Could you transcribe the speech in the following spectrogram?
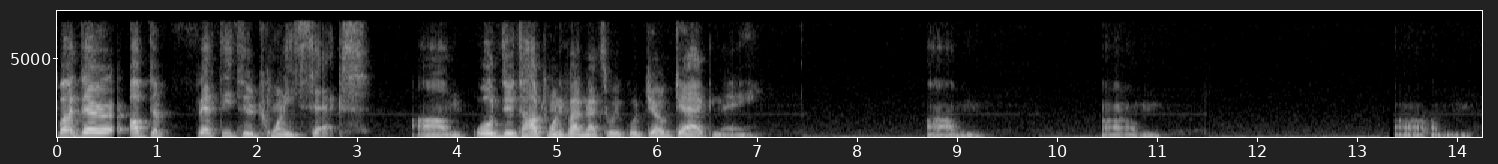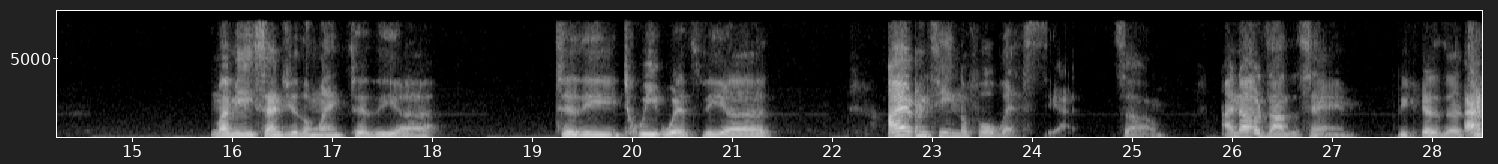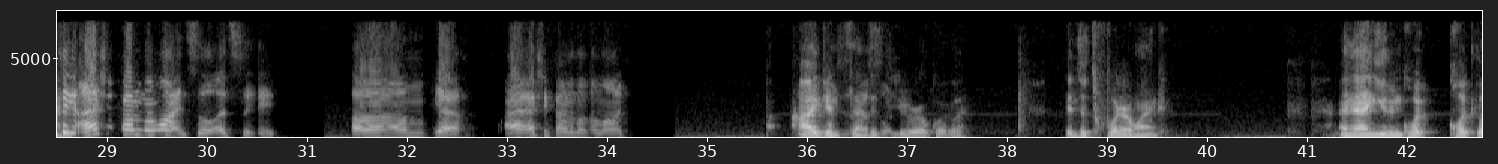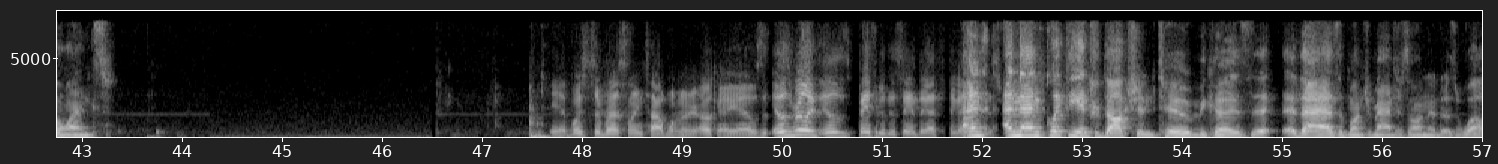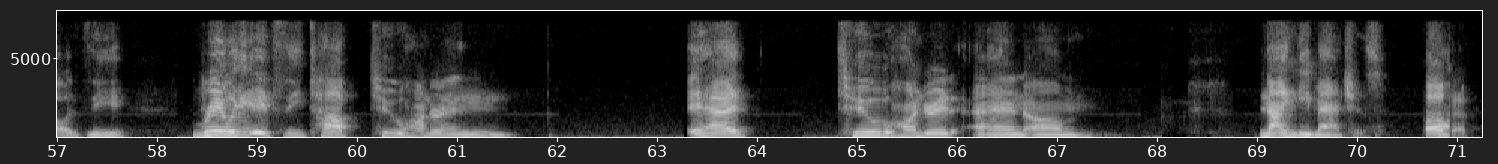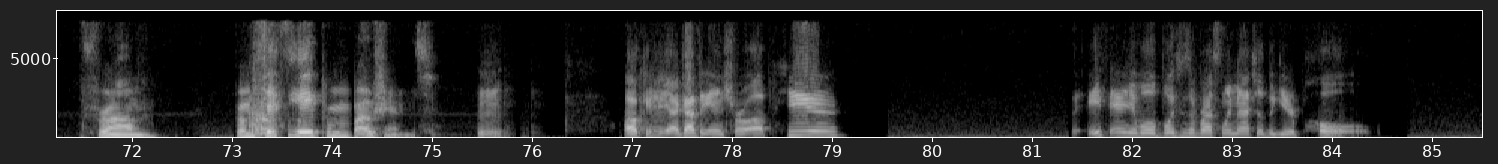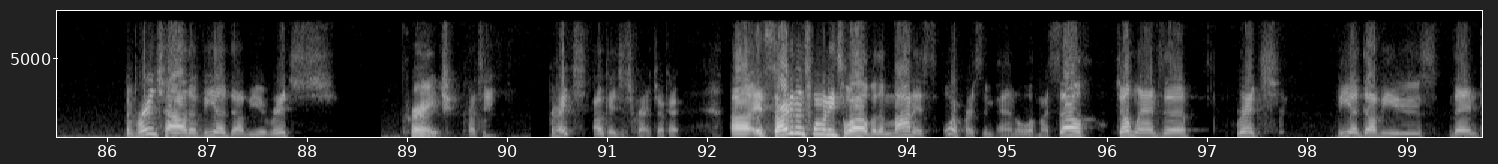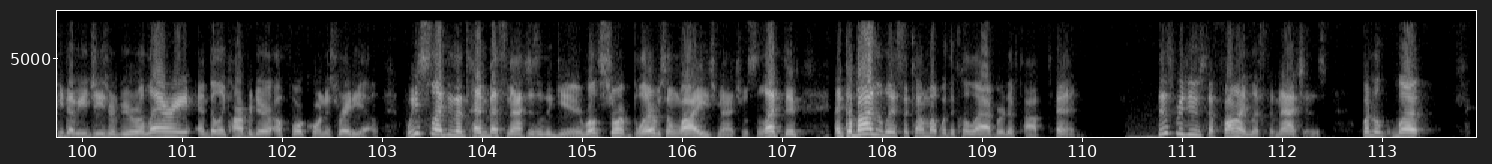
but they're up to 50 to 26. Um, we'll do top 25 next week with Joe Gagne. Um, um, um, let me send you the link to the uh, to the tweet with the. Uh, I haven't seen the full list yet, so I know it's not the same because they're I think different- I actually found it online. So let's see. Um, yeah, I actually found it online. I can send it to you real quickly. It's a Twitter link. And then you can click click the links. Yeah, Voices of Wrestling Top 100. Okay, yeah, it was it was really it was basically the same thing. I think. I And and then click the introduction too because it, that has a bunch of matches on it as well. It's the really it's the top 200 and it had 200 and um 90 matches. Oh, okay. from from 68 promotions. Mm. Okay, I got the intro up here. The eighth annual Voices of Wrestling Match of the Year poll. The brainchild of VOW, Rich. Crouch? Crouch? Okay, just Crouch. Okay. Uh, it started in 2012 with a modest four-person panel of myself, Joe Lanza, Rich, VOW's, then PWG's reviewer Larry, and Billy Carpenter of Four Corners Radio. We selected the 10 best matches of the year, wrote short blurbs on why each match was selected, and combined the list to come up with a collaborative top 10. This produced a fine list of matches, but a, but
